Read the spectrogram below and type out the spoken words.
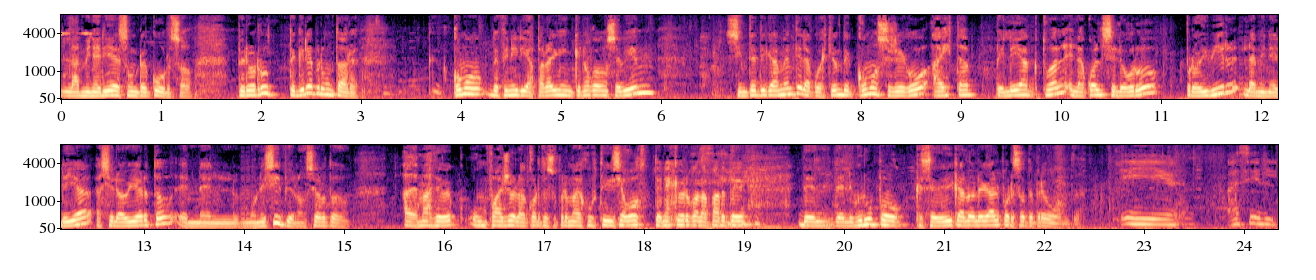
la minería es un recurso. Pero Ruth, te quería preguntar, ¿cómo definirías para alguien que no conoce bien sintéticamente la cuestión de cómo se llegó a esta pelea actual en la cual se logró prohibir la minería a cielo abierto en el municipio, ¿no es cierto? Además de un fallo de la Corte Suprema de Justicia, vos tenés que ver con la parte del, del grupo que se dedica a lo legal, por eso te pregunto. Y así,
